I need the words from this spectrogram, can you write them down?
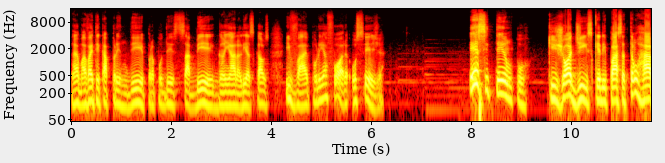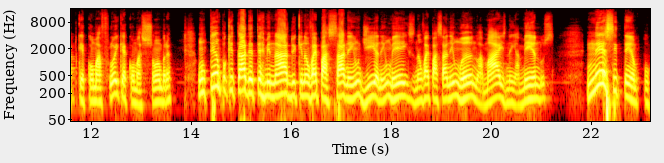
né? mas vai ter que aprender para poder saber ganhar ali as causas e vai por aí afora. Ou seja, esse tempo que Jó diz que ele passa tão rápido que é como a flor e que é como a sombra, um tempo que está determinado e que não vai passar nenhum dia, nenhum mês, não vai passar nenhum ano a mais nem a menos. Nesse tempo, o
